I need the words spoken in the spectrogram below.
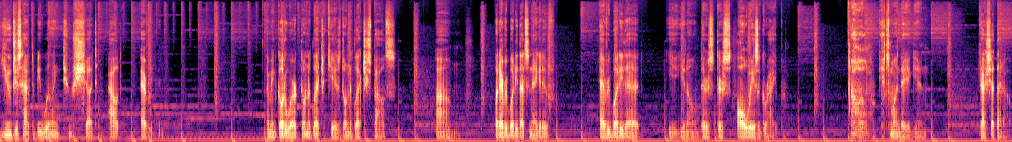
You just have to be willing to shut out everything. I mean, go to work, don't neglect your kids, don't neglect your spouse. Um, but everybody that's negative, everybody that you, you know, there's there's always a gripe. Oh, it's Monday again. You gotta shut that out.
